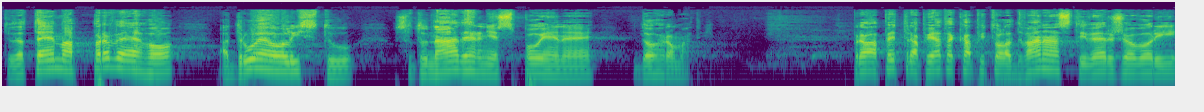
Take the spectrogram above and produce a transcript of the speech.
Teda téma prvého a druhého listu sú tu nádherne spojené dohromady. 1. Petra 5. kapitola 12. verš hovorí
